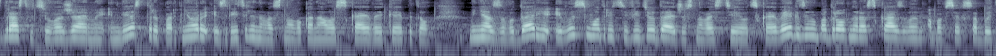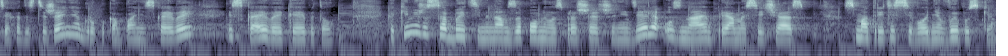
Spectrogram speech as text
Здравствуйте, уважаемые инвесторы, партнеры и зрители новостного канала Skyway Capital. Меня зовут Дарья, и вы смотрите видеодайджест новостей от Skyway, где мы подробно рассказываем обо всех событиях и достижениях группы компаний Skyway и Skyway Capital. Какими же событиями нам запомнилась прошедшая неделя, узнаем прямо сейчас. Смотрите сегодня в выпуске.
